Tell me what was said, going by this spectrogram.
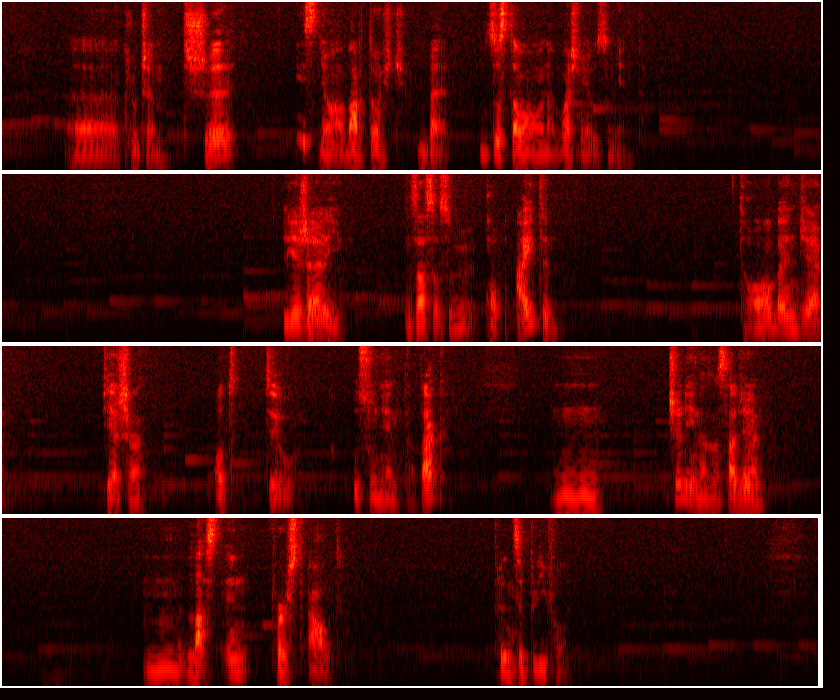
e, kluczem 3 istniała wartość B. Została ona właśnie usunięta. Jeżeli zastosujemy pop item, to będzie pierwsza od tyłu usunięta, tak? Mm, czyli na zasadzie mm, last in, first out. Pryncyp LIFO.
